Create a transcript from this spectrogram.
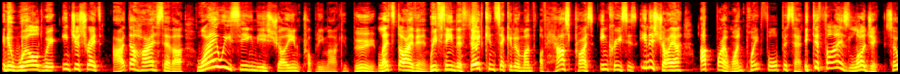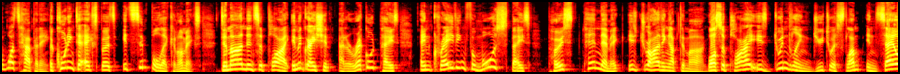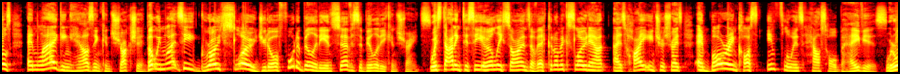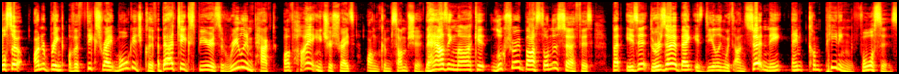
In a world where interest rates are at the highest ever, why are we seeing the Australian property market boom? Let's dive in. We've seen the third consecutive month of house price increases in Australia, up by 1.4%. It defies logic, so what's happening? According to experts, it's simple economics. Demand and supply, immigration at a record pace, and craving for more space post pandemic is driving up demand, while supply is dwindling due to a slump in sales and lagging housing construction. But we might see growth slow due to affordability and serviceability constraints. We're starting to see early signs of economic slowdown as high interest rates and borrowing costs influence household behaviors. We're also on the brink of a fixed rate mortgage cliff, about to experience the real impact of higher interest rates on consumption. The housing market looks robust on the surface, but is it? The Reserve Bank is dealing with uncertainty and competing forces.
